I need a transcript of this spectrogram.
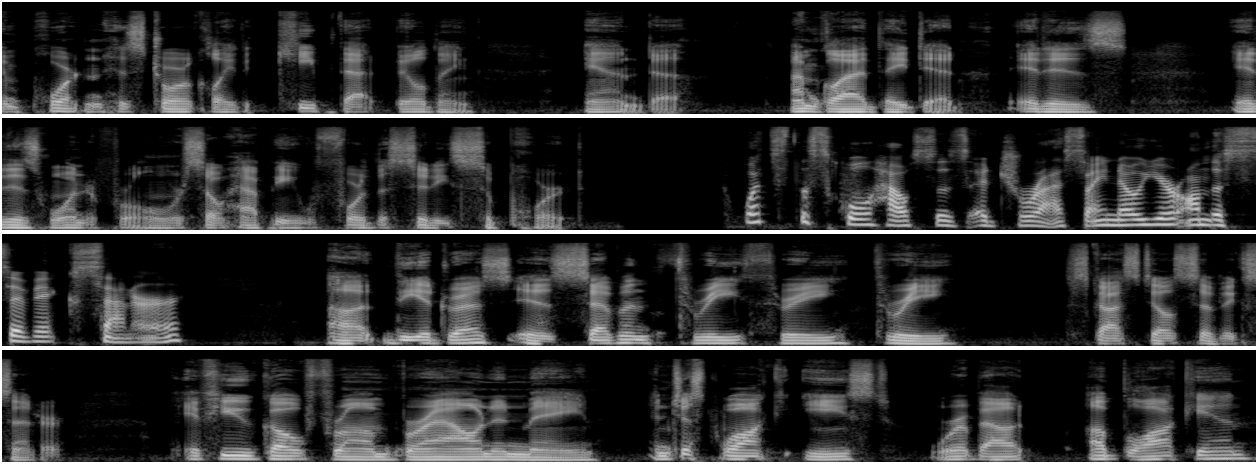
important historically to keep that building. And uh, I'm glad they did. It is, it is wonderful, and we're so happy for the city's support. What's the schoolhouse's address? I know you're on the Civic Center. Uh, the address is 7333 Scottsdale Civic Center. If you go from Brown and Main and just walk east, we're about a block in,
